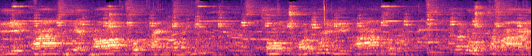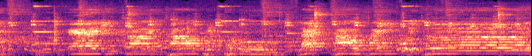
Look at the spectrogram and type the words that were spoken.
มีความเพียรพร้อมทุกแห่งหนส่ง ความสุขสะดวกสบาย แก่หญิงชายชาวเพชรบูรณ์และชาวไทยด้วยเถิด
